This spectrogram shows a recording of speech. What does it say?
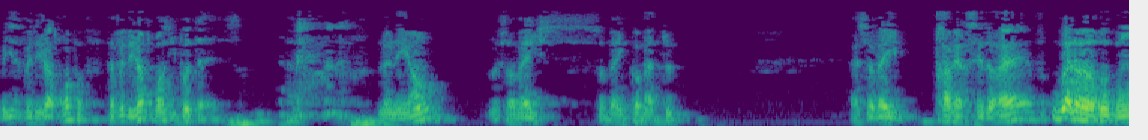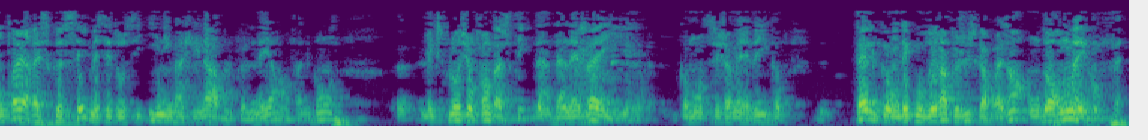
voyez, ça fait déjà trois, ça fait déjà trois hypothèses. Le néant, le sommeil, sommeil comateux, un sommeil traversé de rêves, ou alors au contraire, est-ce que c'est, mais c'est aussi inimaginable que le néant, en fin de compte, euh, l'explosion fantastique d'un éveil, euh, comme on ne s'est jamais éveillé, tel qu'on découvrira que jusqu'à présent, on dormait en fait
